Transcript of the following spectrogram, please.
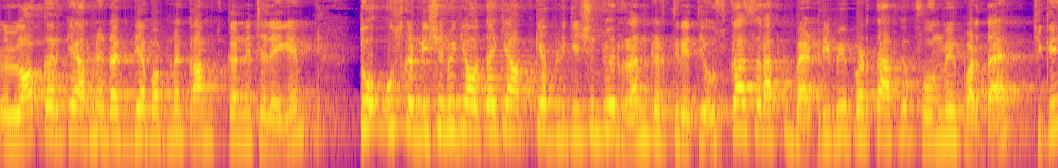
लॉक करके आपने रख दिया अपना काम करने चले गए। तो उस कंडीशन में क्या होता है कि आपकी एप्लीकेशन जो है रन करती रहती है उसका असर आपकी बैटरी पे पड़ता है आपके फ़ोन में भी पड़ता है ठीक है?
